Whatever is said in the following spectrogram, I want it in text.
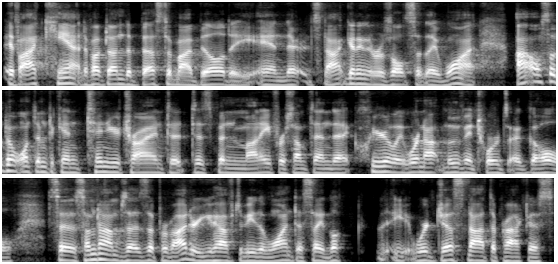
if I can't, if I've done the best of my ability and it's not getting the results that they want, I also don't want them to continue trying to, to spend money for something that clearly we're not moving towards a goal. So sometimes, as a provider, you have to be the one to say, look, we're just not the practice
